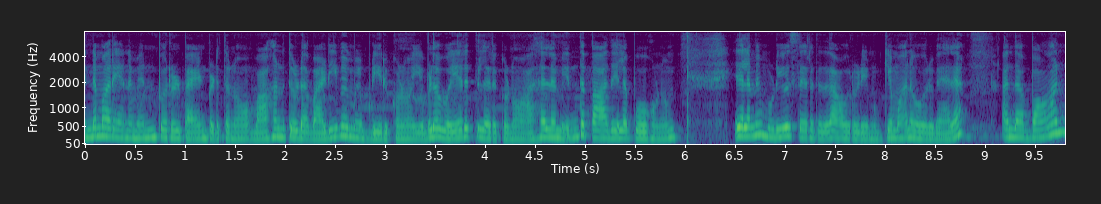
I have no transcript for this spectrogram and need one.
என்ன மாதிரியான மென்பொருள் பயன்படுத்தணும் வாகனத்தோட வடிவம் எப்படி இருக்கணும் எவ்வளோ உயரத்தில் இருக்கணும் அகலம் எந்த பாதையில் போகணும் இதெல்லாமே முடிவு செய்கிறது தான் அவருடைய முக்கியமான ஒரு வேலை. அந்த வான்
